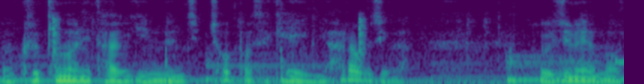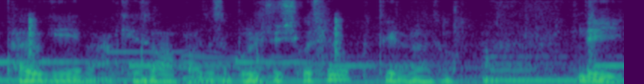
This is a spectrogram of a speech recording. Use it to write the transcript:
저는 그렇게 많이 다육이 있는 집 처음 봤어요. 개인이 할아버지가. 요즘에 뭐 다육이 막 계속 안 빠져서 물 주시고 새벽부터 일어나서. 근데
